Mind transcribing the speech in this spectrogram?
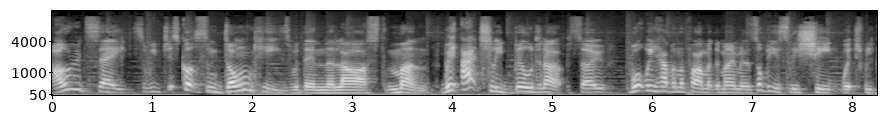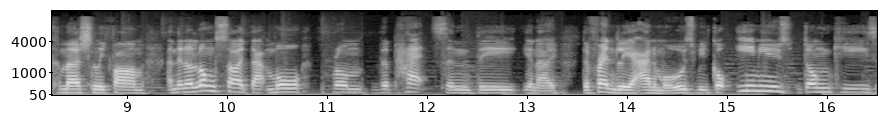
I would say so. We've just got some donkeys within the last month. We're actually building up. So what we have on the farm at the moment is obviously sheep, which we commercially farm, and then alongside that, more from the pets and the you know the friendlier animals. We've got emus, donkeys,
